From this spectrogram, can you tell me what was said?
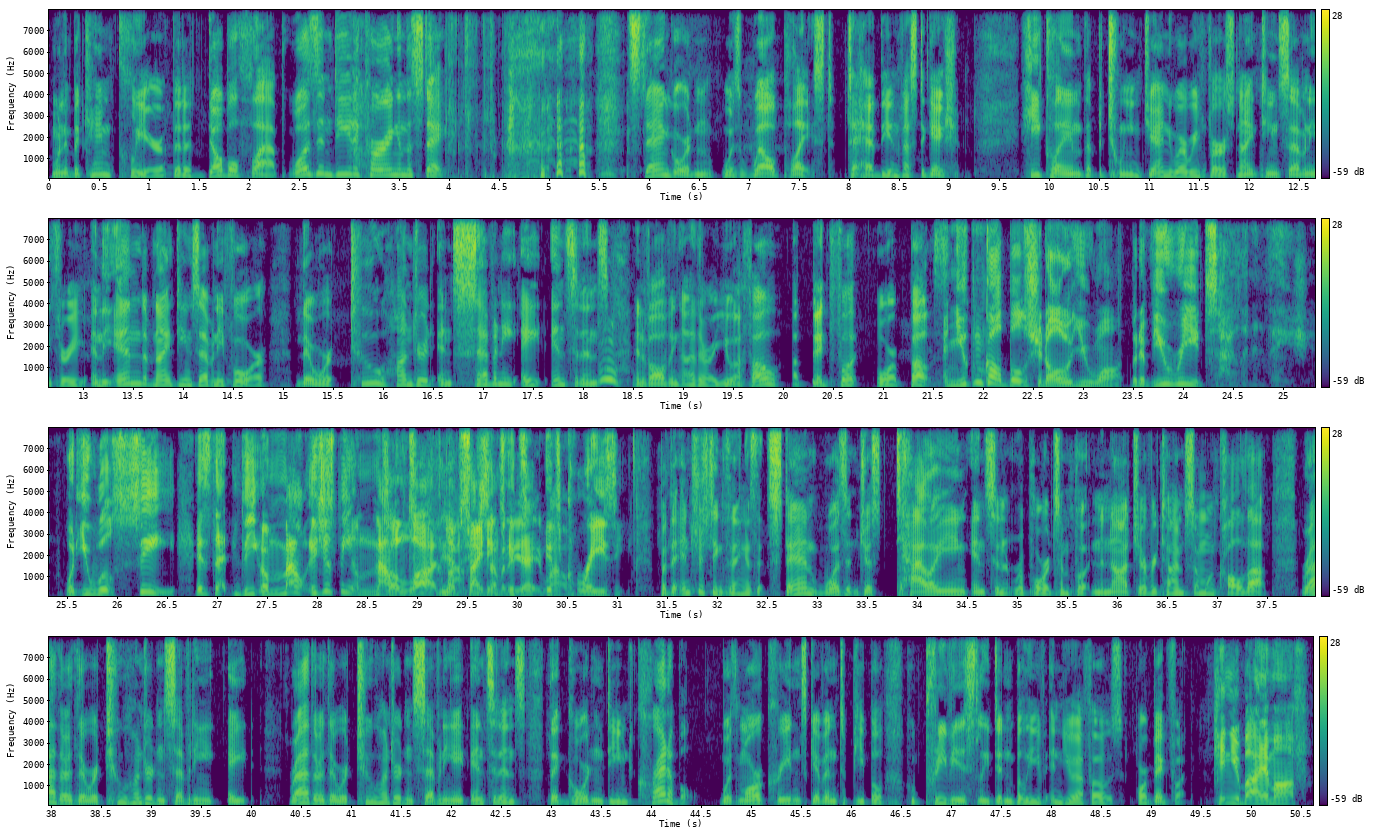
when it became clear that a double flap was indeed occurring in the state. Stan Gordon was well placed to head the investigation. He claimed that between January 1st, 1973, and the end of 1974, there were 278 incidents involving either a UFO, a Bigfoot, or both. And you can call bullshit all you want, but if you read Silent what you will see is that the amount, it's just the amount a lot. of Yeah. sightings. It's, 278, it's crazy. But the interesting thing is that Stan wasn't just tallying incident reports and putting a notch every time someone called up. Rather, there were 278 rather there were 278 incidents that Gordon deemed credible, with more credence given to people who previously didn't believe in UFOs or Bigfoot. Can you buy him off?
